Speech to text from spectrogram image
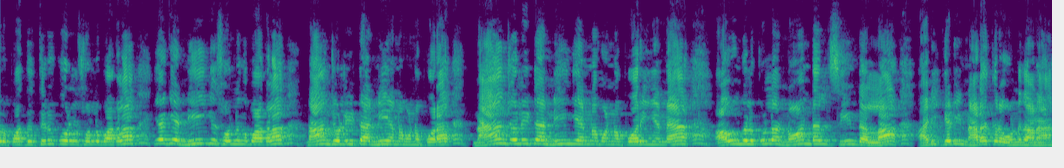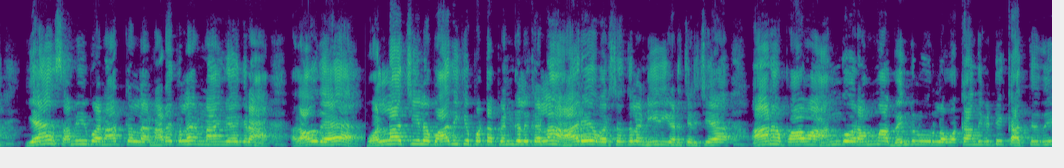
ஒரு பத்து திருக்குறள் சொல்லு பார்க்கலாம். எங்கே நீங்கள் சொல்லுங்க பார்க்கலாம். நான் சொல்லிட்டா நீ என்ன பண்ண போகிற நான் சொல்லிட்டா நீங்கள் என்ன பண்ண போறீங்கன்னு அவங்களுக்குள்ள நோண்டல் சீண்டல்லாம் அடிக்கடி நடக்கிற ஒன்று தானே ஏன் சமீப நாட்களில் நடக்கலன்னு நான் கேட்குறேன் அதாவது பொள்ளாச்சியில் பாதிக்கப்பட்ட பெண்களுக்கெல்லாம் ஆறே வருஷத்தில் நீதி கிடைச்சிருச்சு. ஆனால் பாவம் அங்கே ஒரு அம்மா பெங்களூரில் உக்காந்துக்கிட்டு கத்துது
